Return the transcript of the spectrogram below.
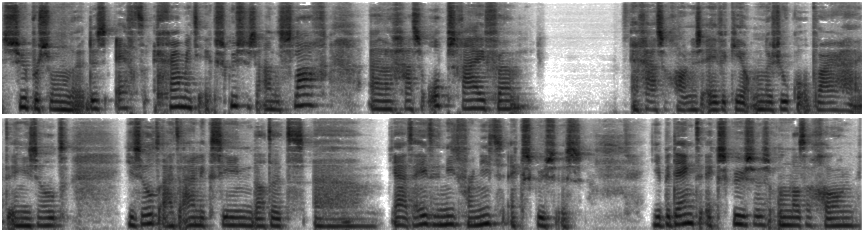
super zonde. Dus echt, ga met je excuses aan de slag. Uh, ga ze opschrijven. En ga ze gewoon eens even keer onderzoeken op waarheid. En je zult, je zult uiteindelijk zien dat het, uh, ja, het heet niet voor niets excuses. Je bedenkt excuses omdat er gewoon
